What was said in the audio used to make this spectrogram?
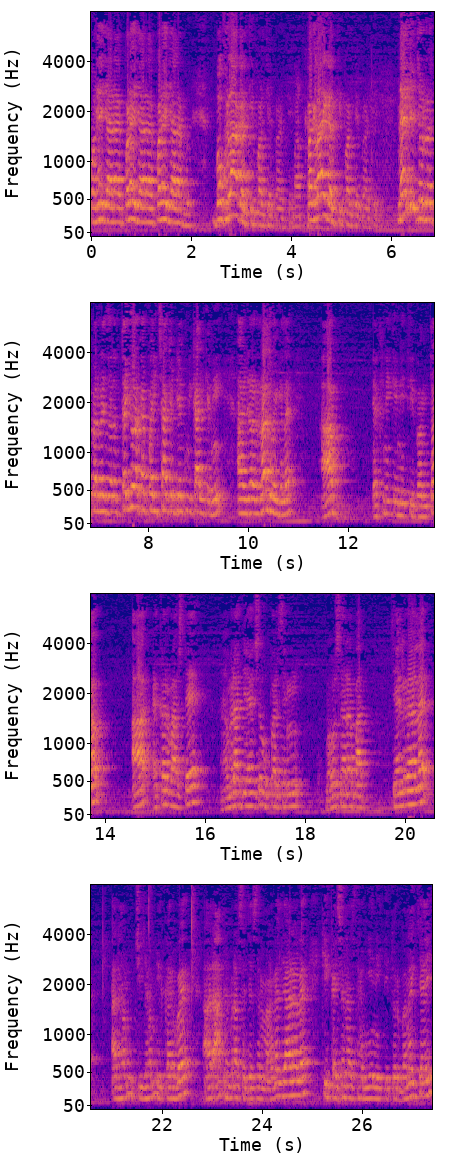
पढ़े जा रहा है पढ़े जा रहा है पढ़े जा रहा है। बौखला गलती पढ़ते पढ़ते। पगला गलती पढ़ते पढ़ते। नहीं जो ज़रूरत पड़ ज़रूरत तैयो अगर परीक्षा के डेट निकाल के नहीं रद्द हो गए अब एखनी के नीति बनता और एकर वास्ते हमारा जो है सो ऊपर से बहुत सारा बात चल रहा है, और हम चीज़ हम नहीं करबे, और आज हमारा सजेशन मांगल जा रहा है कि कैसन स्थानीय नीति तोर बने के चाहिए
